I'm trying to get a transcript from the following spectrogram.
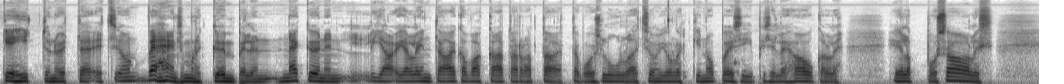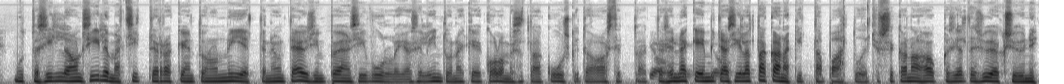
kehittynyt, että, että se on vähän semmoinen kömpelön näköinen ja, ja lentää aika vakaata rataa, että voisi luulla, että se on jollekin nopeasiipiselle haukalle helppo saalis mutta sillä on silmät sitten rakentunut niin, että ne on täysin pään sivulla ja se lintu näkee 360 astetta, että joo, se näkee mitä joo. siellä takanakin tapahtuu, että jos se kanahaukka sieltä syöksyy, niin,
